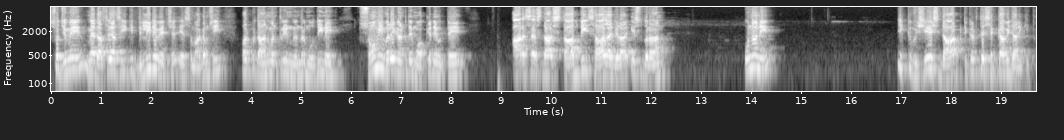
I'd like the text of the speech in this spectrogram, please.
ਸੋ ਜਿਵੇਂ ਮੈਂ ਦੱਸ ਰਿਹਾ ਸੀ ਕਿ ਦਿੱਲੀ ਦੇ ਵਿੱਚ ਇਹ ਸਮਾਗਮ ਸੀ ਔਰ ਪ੍ਰਧਾਨ ਮੰਤਰੀ ਨਰਿੰਦਰ ਮੋਦੀ ਨੇ 100ਵੀਂ ਵਰੇਗੰਢ ਦੇ ਮੌਕੇ ਦੇ ਉੱਤੇ ਆਰਐਸਐਸ ਦਾ ਸ਼ਤਾਬਦੀ ਸਾਲ ਹੈ ਜਿਹੜਾ ਇਸ ਦੌਰਾਨ ਉਹਨਾਂ ਨੇ ਇੱਕ ਵਿਸ਼ੇਸ਼ ਡਾਕ ਟਿਕਟ ਤੇ ਸਿੱਕਾ ਵੀ ਜਾਰੀ ਕੀਤਾ।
